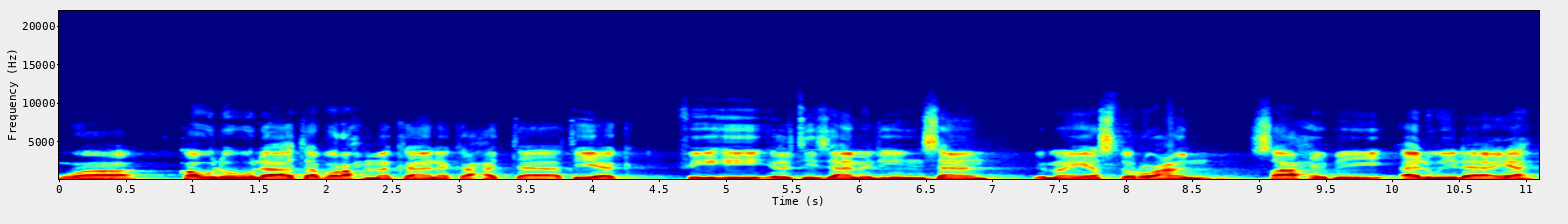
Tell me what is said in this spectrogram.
وقوله لا تبرح مكانك حتى آتيك فيه التزام الإنسان بما يصدر عن صاحب الولاية.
